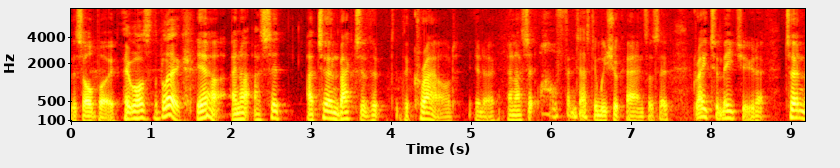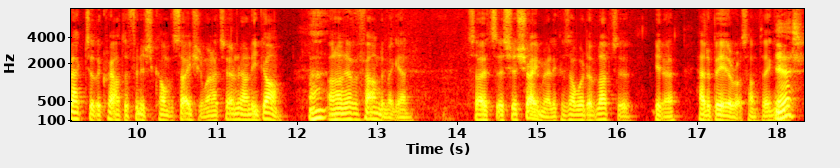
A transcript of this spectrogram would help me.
this old boy. it was the bloke. Yeah, and I, I said, I turned back to the the crowd, you know, and I said, "Oh, fantastic!" We shook hands. I said, "Great to meet you." You know, turned back to the crowd to finish the conversation. When I turned around, he'd gone, and I never found him again. So it's, it's a shame, really, because I would have loved to, you know, had a beer or something. Yes.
